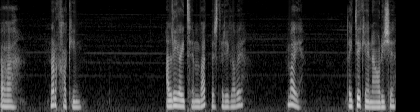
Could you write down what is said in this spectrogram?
Ah, nor jakin. Aldi gaitzen bat, besterik gabe? Bai, daitekeena horixe.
